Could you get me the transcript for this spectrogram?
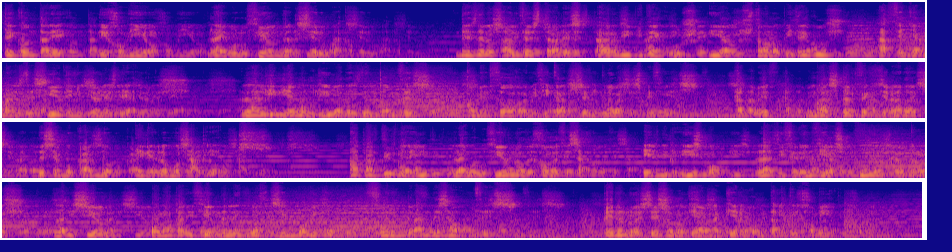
Te contaré, hijo mío, la evolución del ser humano. Desde los ancestrales Ardipithecus y Australopithecus hace ya más de 7 millones de años. La línea evolutiva desde entonces comenzó a ramificarse en nuevas especies, cada vez más perfeccionadas, desembocando en el Homo sapiens. A partir de ahí, la evolución no dejó de cesar. El bipedismo, las diferencias unos de otros, la visión o la aparición del lenguaje simbólico fueron grandes avances. Pero no es eso lo que ahora quiero contarte, hijo mío.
